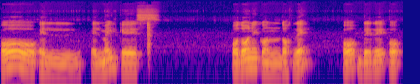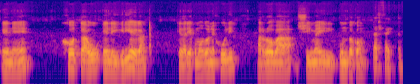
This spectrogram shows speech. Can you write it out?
o el, mail que es odone con 2D, o D D O N E, J U L Y, quedaría como Odone Juli, arroba gmail.com. Perfecto.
